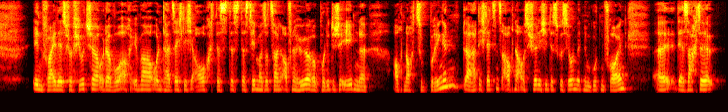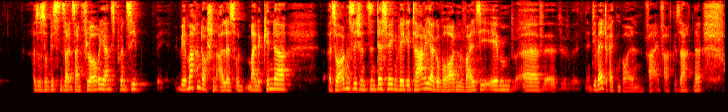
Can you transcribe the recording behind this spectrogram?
in Fridays for Future oder wo auch immer und tatsächlich auch das, das, das Thema sozusagen auf eine höhere politische Ebene auch noch zu bringen. Da hatte ich letztens auch eine ausführliche Diskussion mit einem guten Freund, äh, der sagte, also so ein bisschen St. Florians Prinzip, wir machen doch schon alles und meine Kinder sorgen sich und sind deswegen Vegetarier geworden, weil sie eben äh, die Welt retten wollen, vereinfacht gesagt. Ne?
